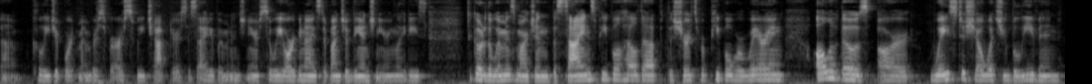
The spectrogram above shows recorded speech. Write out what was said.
um, collegiate board members for our SWE chapter, Society of Women Engineers. So we organized a bunch of the engineering ladies to go to the Women's March, and the signs people held up, the shirts where people were wearing, all of those are ways to show what you believe in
